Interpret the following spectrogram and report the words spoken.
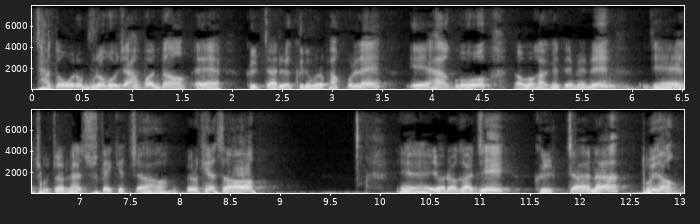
자동으로 물어보자 한 번 더, 예, 글자를 그림으로 바꿀래? 예, 하고 넘어가게 되면은 이제 조절을 할 수가 있겠죠. 이렇게 해서 예, 여러 가지 글자나 도형,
